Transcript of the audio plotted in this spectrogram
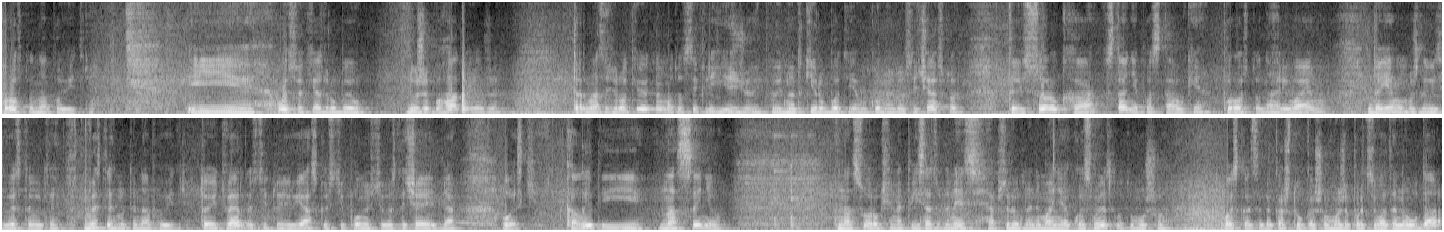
просто на повітрі. І ось як я зробив дуже багато. Я вже 13 років як на мотоциклі їжджу. Відповідно, такі роботи я виконую досить часто. Тобто 40Х в стані поставки просто нагріваємо і даємо можливість виставити, вистигнути на повітрі. Тої твердості, тої в'язкості повністю вистачає для оськи. Калити її на синьо, на 40 чи на 50 одиниць абсолютно немає ніякого смислу, тому що оська це така штука, що може працювати на удар,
